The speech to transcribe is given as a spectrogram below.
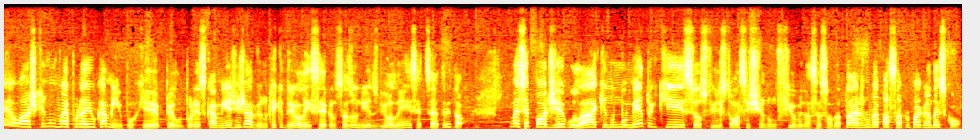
Eu acho que não é por aí o caminho, porque pelo, por esse caminho a gente já viu no que, que deu, a lei seca nos Estados Unidos, violência, etc e tal. Mas você pode regular que no momento em que seus filhos estão assistindo um filme na sessão da tarde, não vai passar propaganda da escola.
